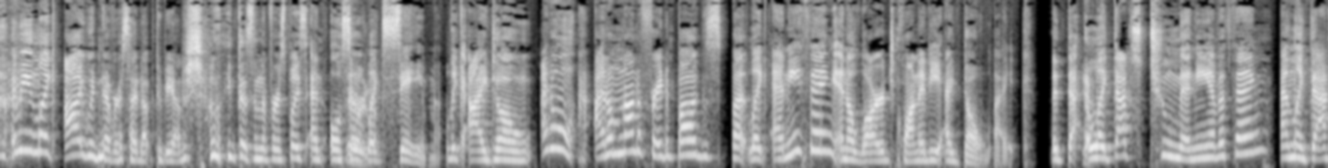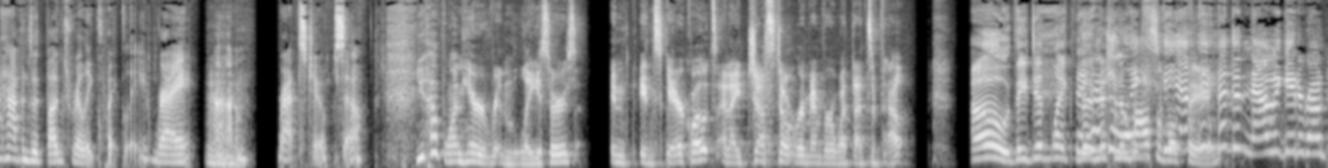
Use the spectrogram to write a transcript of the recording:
I mean, like I would never sign up to be on a show like this in the first place, and also like same. Like I don't, I don't, I don't, I'm not afraid of bugs, but like anything in a large quantity, I don't like. Like that, Yeah. like that's too many of a thing, and like that happens with bugs really quickly, right? Mhm. Um, rats too. So You have one here written lasers in in scare quotes, and I just don't remember what that's about. Oh, they did like They the had to, Mission like- Impossible yeah, They had to navigate around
